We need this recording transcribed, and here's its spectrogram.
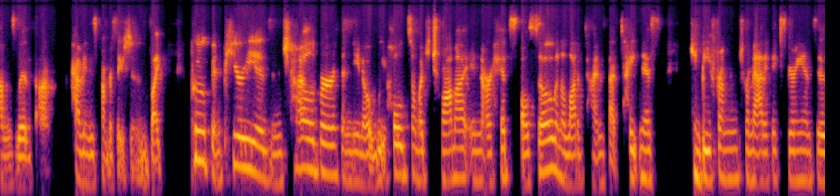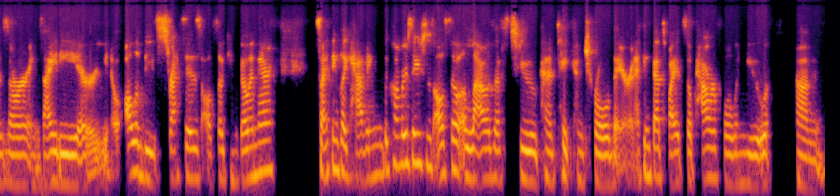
comes with um, having these conversations, like poop and periods and childbirth, and you know, we hold so much trauma in our hips also, and a lot of times that tightness can be from traumatic experiences or anxiety or you know all of these stresses also can go in there so I think like having the conversations also allows us to kind of take control there. And I think that's why it's so powerful when you, um,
